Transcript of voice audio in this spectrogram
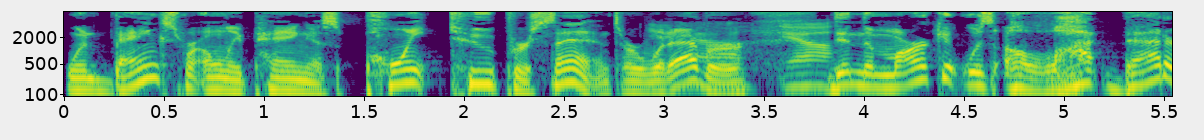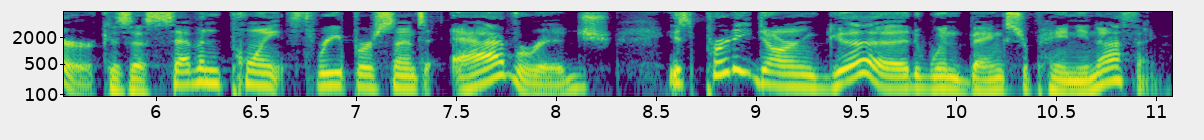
when banks were only paying us 0.2% or whatever, yeah. then the market was a lot better because a 7.3% average is pretty darn good when banks are paying you nothing.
